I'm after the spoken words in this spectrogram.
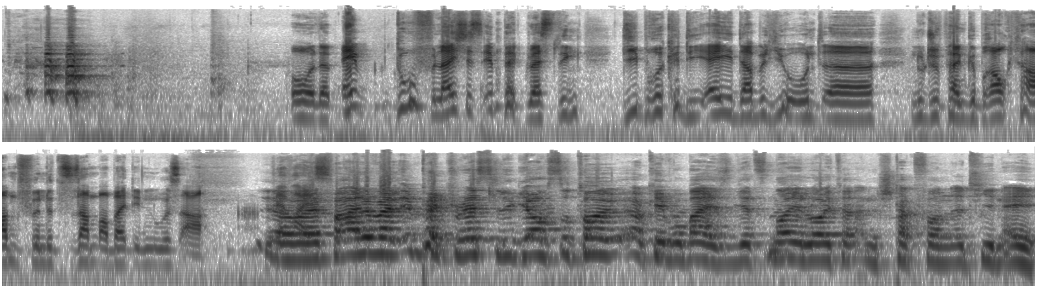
Und ähm, ey, du, vielleicht ist Impact Wrestling die Brücke, die AEW und äh, New Japan gebraucht haben für eine Zusammenarbeit in den USA. Ja, weil, vor allem, weil Impact Wrestling ja auch so toll. Okay, wobei, es sind jetzt neue Leute anstatt von äh, TNA.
